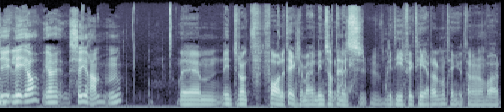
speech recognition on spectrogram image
Sy, ja, ja, syran. Mm. Ehm, det är inte något farligt egentligen men det är inte så att den är sy- lite infekterad eller någonting utan den har bara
